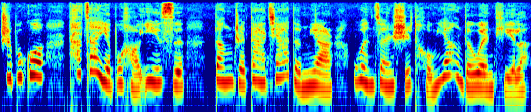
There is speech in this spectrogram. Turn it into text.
只不过他再也不好意思当着大家的面儿问钻石同样的问题了。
